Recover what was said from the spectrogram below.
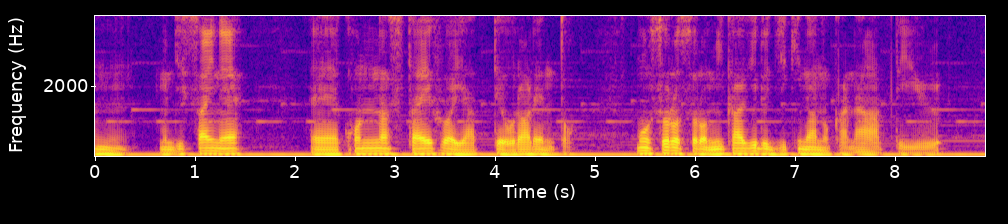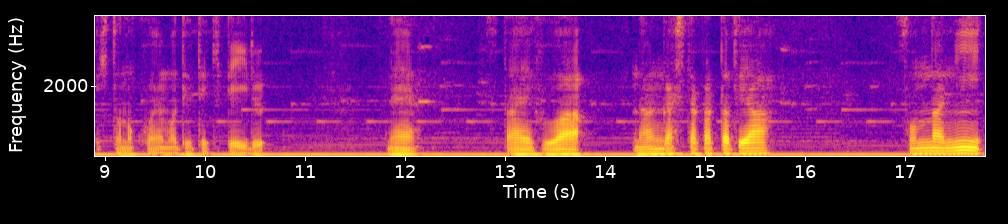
うん。実際ね、えー、こんなスタイフはやっておられんと。もうそろそろ見限る時期なのかなっていう人の声も出てきている。ねスタイフは何がしたかったとや。そんなに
